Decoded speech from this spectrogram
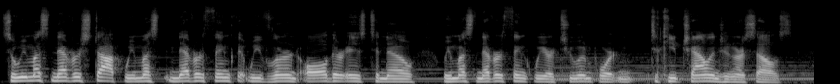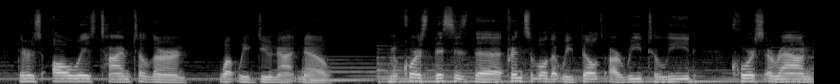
So we must never stop. We must never think that we've learned all there is to know. We must never think we are too important to keep challenging ourselves. There's always time to learn what we do not know. And of course, this is the principle that we built our Read to Lead course around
